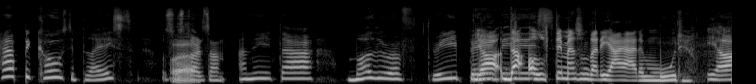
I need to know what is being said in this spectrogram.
Happy cozy place. Og så står det sånn Anita, mother of three babies. Ja, det er alltid med sånn der 'jeg er en mor'. Ja.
